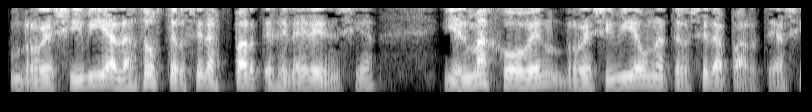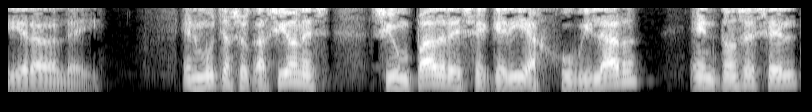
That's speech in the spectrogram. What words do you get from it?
recibía las dos terceras partes de la herencia, y el más joven recibía una tercera parte, así era la ley. En muchas ocasiones, si un padre se quería jubilar, entonces él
